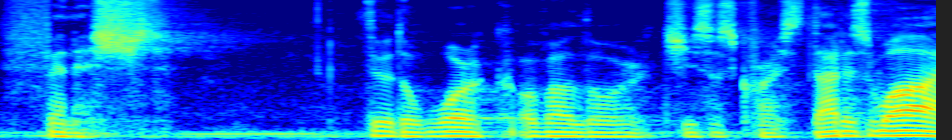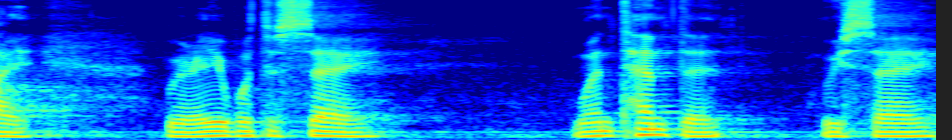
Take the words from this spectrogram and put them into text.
finished through the work of our Lord Jesus Christ. That is why we are able to say, when tempted, we say,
